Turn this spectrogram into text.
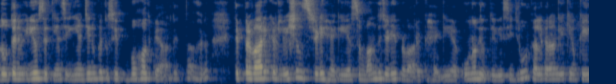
ਦੋ ਤਿੰਨ ਵੀਡੀਓਜ਼ ਦਿੱਤੀਆਂ ਸੀਗੀਆਂ ਜਿਹਨੂੰ ਕਿ ਤੁਸੀਂ ਬਹੁਤ ਪਿਆਰ ਦਿੱਤਾ ਹੈ ਨਾ ਤੇ ਪਰਿਵਾਰਿਕ ਰਿਲੇਸ਼ਨਸ ਜਿਹੜੇ ਹੈਗੇ ਆ, ਸਬੰਧ ਜਿਹੜੇ ਪਰਿਵਾਰਕ ਹੈਗੇ ਆ, ਉਹਨਾਂ ਦੇ ਉੱਤੇ ਵੀ ਅਸੀਂ ਜ਼ਰੂਰ ਗੱਲ ਕਰਾਂਗੇ ਕਿਉਂਕਿ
